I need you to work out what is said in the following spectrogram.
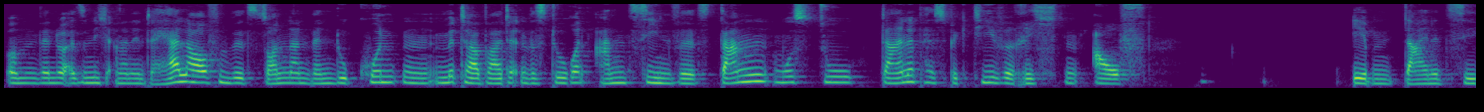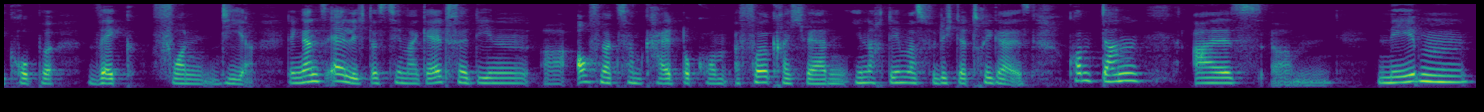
Und ähm, wenn du also nicht anderen hinterherlaufen willst, sondern wenn du Kunden, Mitarbeiter, Investoren anziehen willst, dann musst du deine Perspektive richten auf eben deine Zielgruppe weg von dir. Denn ganz ehrlich, das Thema Geld verdienen, äh, Aufmerksamkeit bekommen, erfolgreich werden, je nachdem, was für dich der Trigger ist, kommt dann als ähm, neben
